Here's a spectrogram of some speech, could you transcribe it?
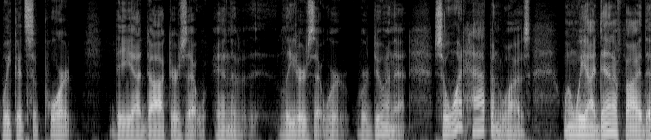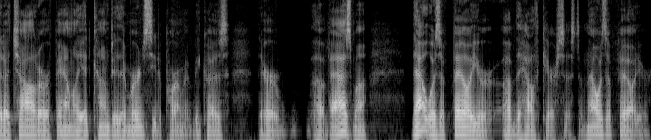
we could support the uh, doctors that, and the leaders that were, were doing that. So what happened was when we identified that a child or a family had come to the emergency department because they're of asthma, that was a failure of the healthcare system. That was a failure.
